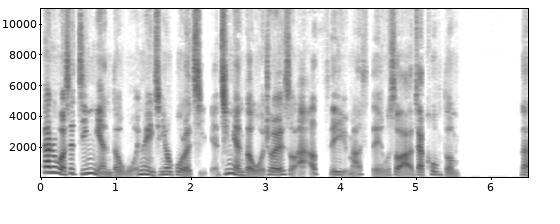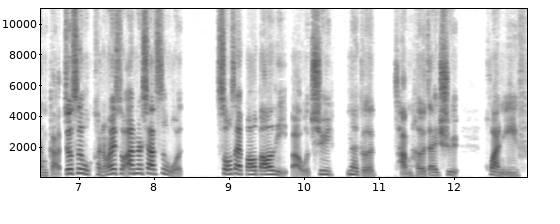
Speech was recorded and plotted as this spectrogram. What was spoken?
但如果是今年的我，因为已经又过了几年，今年的我就会说啊，see must y。我说啊，加空的那个，就是我可能会说啊，那下次我收在包包里吧，我去那个场合再去换衣服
